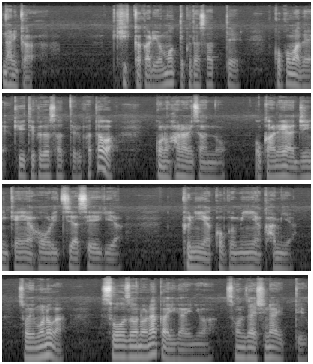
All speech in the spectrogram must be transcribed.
何か引っかかりを持ってくださってここまで聞いてくださってる方はこのハラリさんのお金や人権や法律や正義や国や国民や神やそういうものが想像の中以外には存在しないっていう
